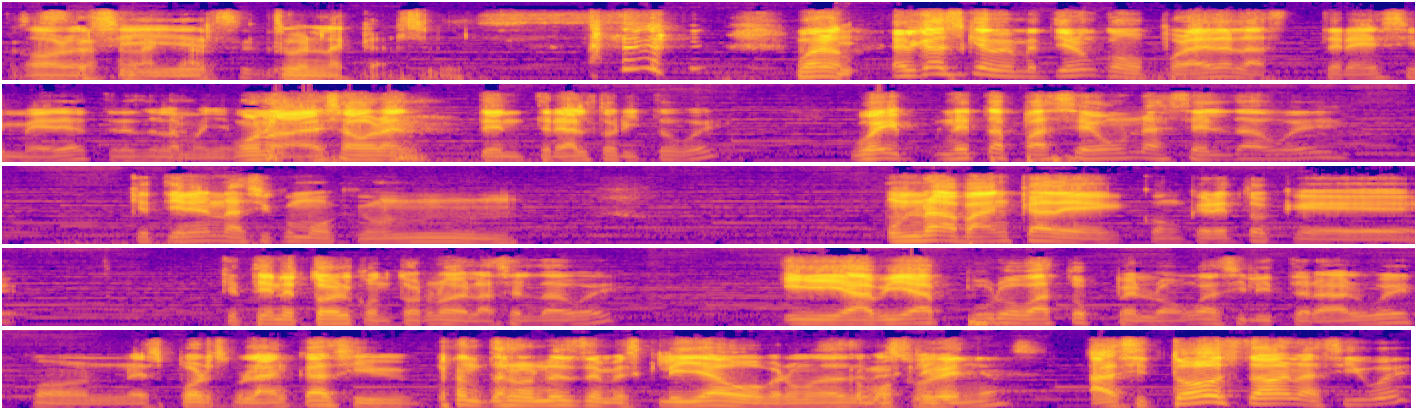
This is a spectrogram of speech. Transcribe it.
Pues Ahora sí, estuve en la cárcel. bueno, el caso es que me metieron como por ahí de las tres y media, 3 de la mañana. Bueno, a esa hora en- de entré al torito, güey. Güey, neta, pasé una celda, güey, que tienen así como que un... Una banca de concreto que, que tiene todo el contorno de la celda, güey. Y había puro vato pelón, güey, así literal, güey, con sports blancas y pantalones de mezclilla o bermudas de mezclilla. Así todos estaban así, güey.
